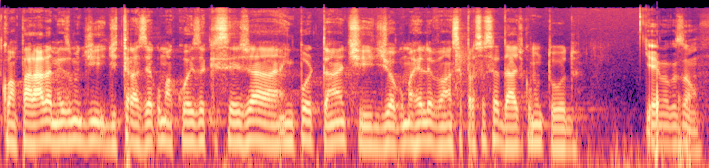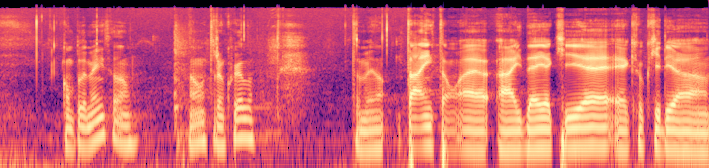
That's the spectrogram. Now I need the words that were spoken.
com a parada mesmo de, de trazer alguma coisa que seja importante e de alguma relevância para a sociedade como um todo. E aí, Maguzão? Complementa não? Não? Tranquilo? Também não. Tá, então, a, a ideia aqui é, é que eu queria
